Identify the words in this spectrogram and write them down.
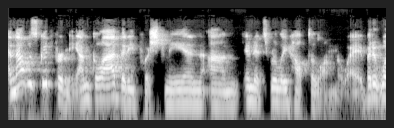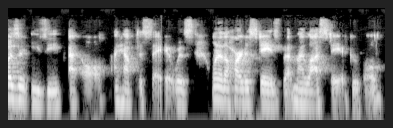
and that was good for me i'm glad that he pushed me and um, and it's really helped along the way but it wasn't easy at all i have to say it was one of the hardest days that my last day at google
